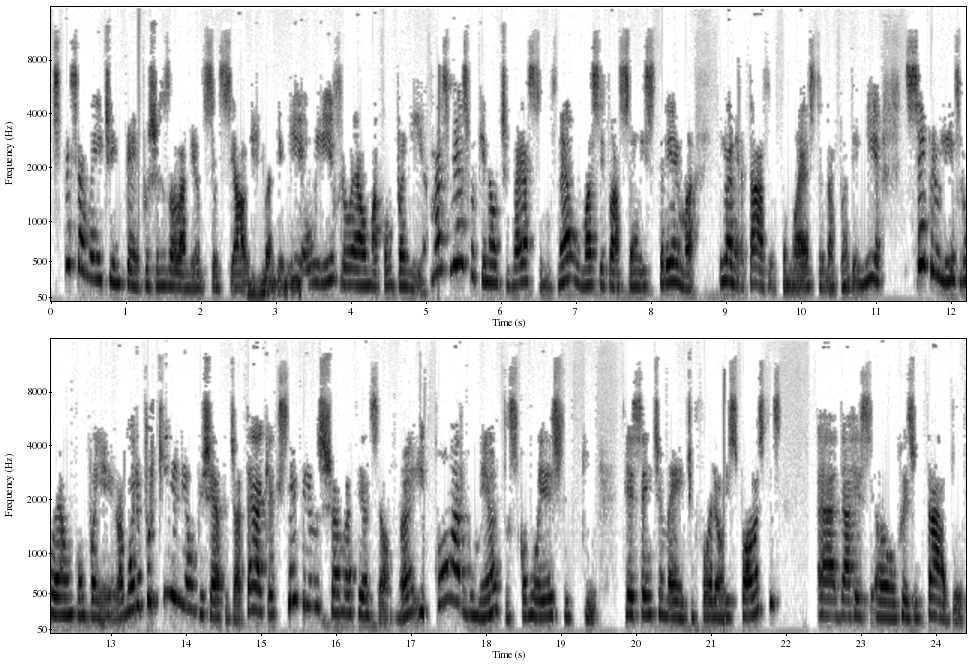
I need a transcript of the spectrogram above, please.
especialmente em tempos de isolamento social, de uhum. pandemia, o livro é uma companhia. Mas mesmo que não tivéssemos né, uma situação extrema e lamentável como esta da pandemia, sempre o livro é um companheiro. Agora, por que ele é objeto de ataque é que sempre nos chama a atenção. Né? E com argumentos como este que recentemente foram expostos, ah, da, o resultado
